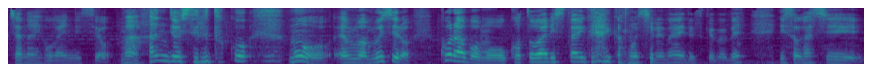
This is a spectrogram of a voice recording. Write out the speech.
じゃない方がいいんですよ。まあ繁盛してるとこもう、まあ、むしろコラボもお断りしたいぐらいかもしれないですけどね。忙しい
